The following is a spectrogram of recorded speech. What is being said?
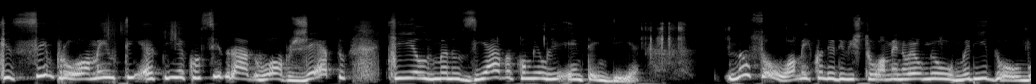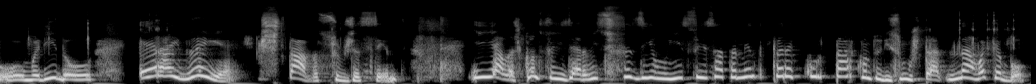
que sempre o homem tinha, tinha considerado, o objeto que ele manuseava como ele entendia. Não sou o homem, quando eu digo isto, o homem não é o meu marido, ou o marido, era a ideia que estava subjacente. E elas, quando fizeram isso, faziam isso exatamente para cortar com tudo isso, mostrar, não, acabou.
